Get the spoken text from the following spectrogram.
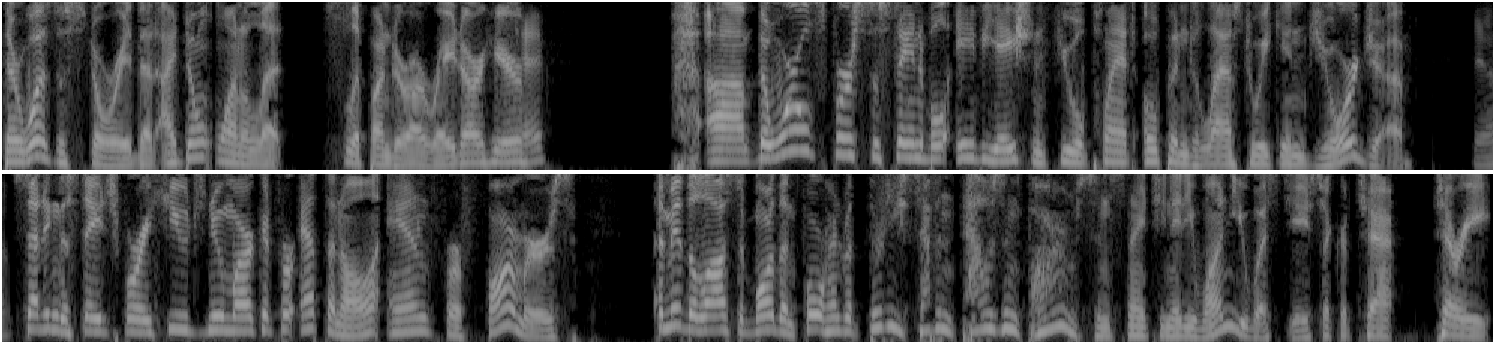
there was a story that I don't want to let slip under our radar here. Okay. Um, the world's first sustainable aviation fuel plant opened last week in Georgia, Yeah. setting the stage for a huge new market for ethanol and for farmers. Amid the loss of more than 437,000 farms since 1981, USDA Secretary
